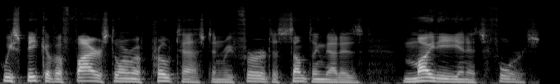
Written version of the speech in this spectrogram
We speak of a firestorm of protest and refer to something that is mighty in its force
